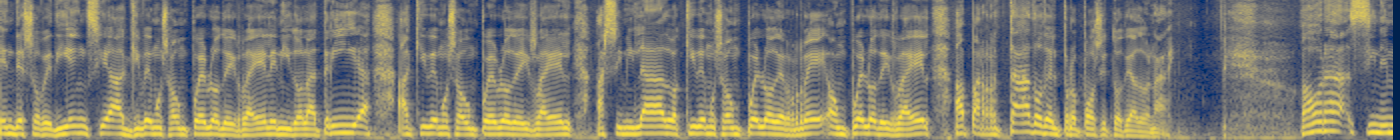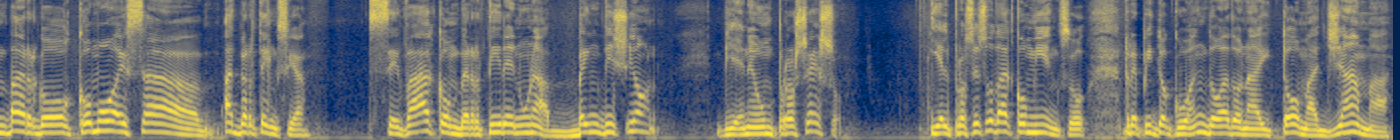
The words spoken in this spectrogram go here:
en desobediencia, aquí vemos a un pueblo de Israel en idolatría, aquí vemos a un pueblo de Israel asimilado, aquí vemos a un pueblo de re, a un pueblo de Israel apartado del propósito de Adonai. Ahora, sin embargo, como esa advertencia se va a convertir en una bendición, viene un proceso. Y el proceso da comienzo, repito, cuando Adonai toma, llama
